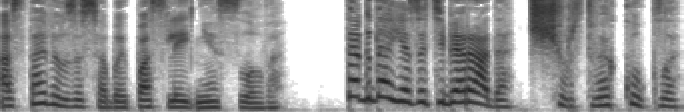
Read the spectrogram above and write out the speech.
оставив за собой последнее слово. «Тогда я за тебя рада, чёрствая кукла!»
